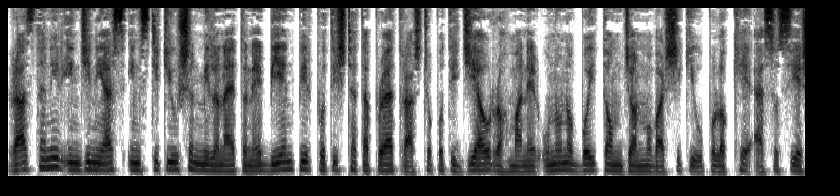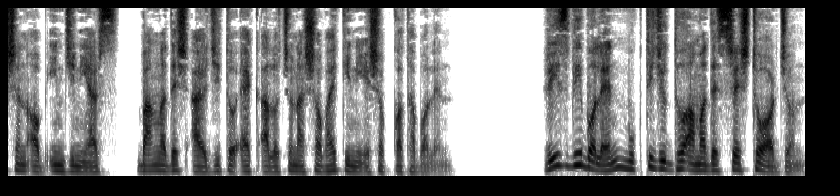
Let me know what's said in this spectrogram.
রাজধানীর ইঞ্জিনিয়ার্স ইনস্টিটিউশন মিলনায়তনে বিএনপির প্রতিষ্ঠাতা প্রয়াত রাষ্ট্রপতি জিয়াউর রহমানের উননব্বইতম জন্মবার্ষিকী উপলক্ষে অ্যাসোসিয়েশন অব ইঞ্জিনিয়ার্স, বাংলাদেশ আয়োজিত এক আলোচনা সভায় তিনি এসব কথা বলেন। রিজভি বলেন, মুক্তিযুদ্ধ আমাদের শ্রেষ্ঠ অর্জন।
